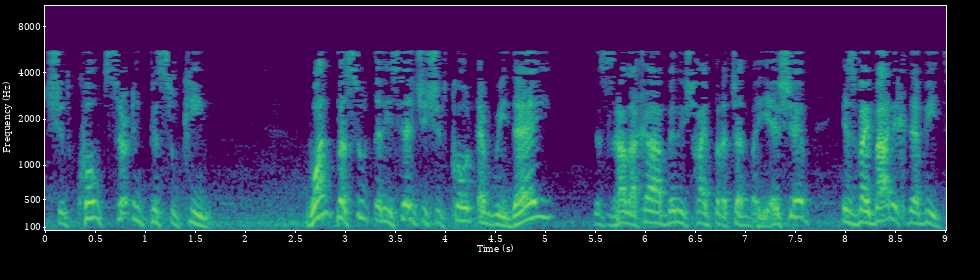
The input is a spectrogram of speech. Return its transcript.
should quote certain pesukim. One pasuk that he says you should quote every day, this is halakha ben ishchai parashat vayeshev, is Vaybarich David.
